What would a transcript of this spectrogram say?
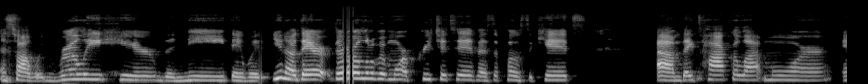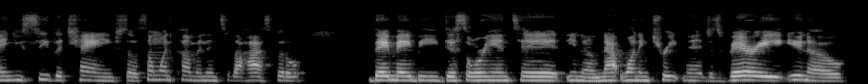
And so I would really hear the need. They would, you know, they're they're a little bit more appreciative as opposed to kids. Um, they talk a lot more and you see the change. So someone coming into the hospital, they may be disoriented, you know, not wanting treatment, just very, you know,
